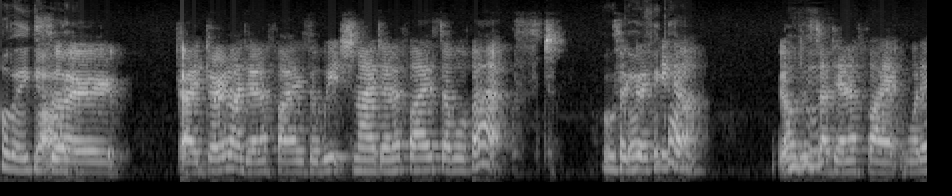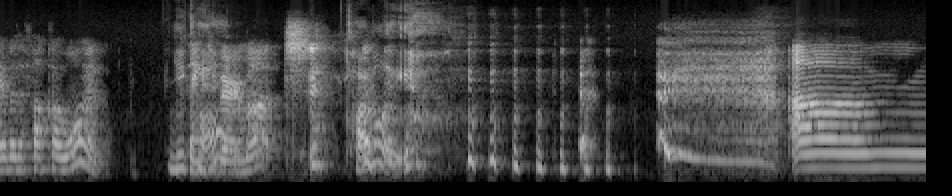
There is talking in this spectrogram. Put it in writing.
well, there you go. So I don't identify as a witch and I identify as double vaxxed. we'll So go, figure. figure. I'll just mm-hmm. identify it whatever the fuck I want. You Thank can. you very much. Totally. Um,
